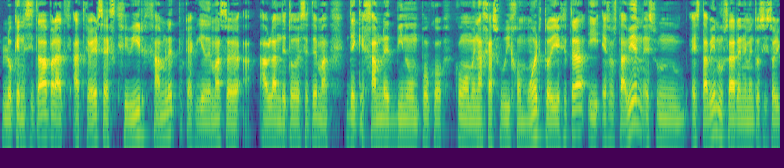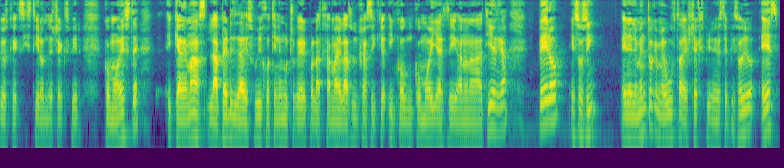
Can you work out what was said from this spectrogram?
lo que necesitaba para atreverse a escribir Hamlet, porque aquí además eh, hablan de todo ese tema de que Hamlet vino un poco como homenaje a su hijo muerto y etcétera, y eso está bien, es un está bien usar elementos históricos que existieron de Shakespeare como este, que además la pérdida de su hijo tiene mucho que ver con la trama de las brujas y, y con cómo ellas llegaron a la tierra, pero eso sí, el elemento que me gusta de Shakespeare en este episodio es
